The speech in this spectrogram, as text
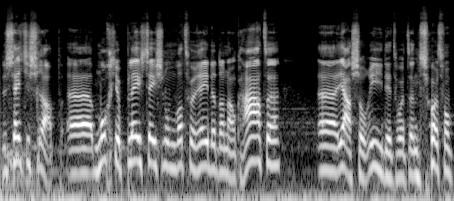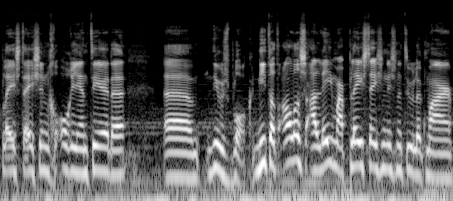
Dus zet je schrap. Uh, mocht je PlayStation om wat voor reden dan ook haten. ja, sorry, dit wordt een soort van PlayStation georiënteerde uh, nieuwsblok. Niet dat alles alleen maar PlayStation is natuurlijk, maar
